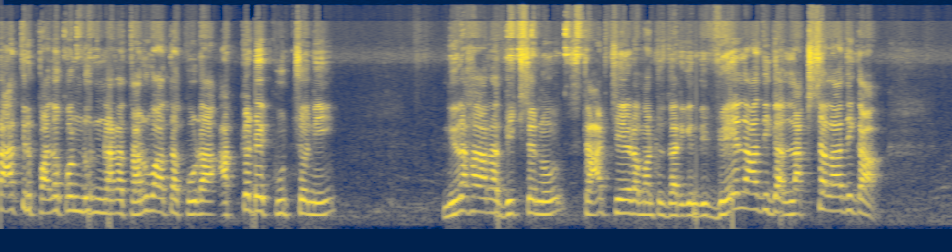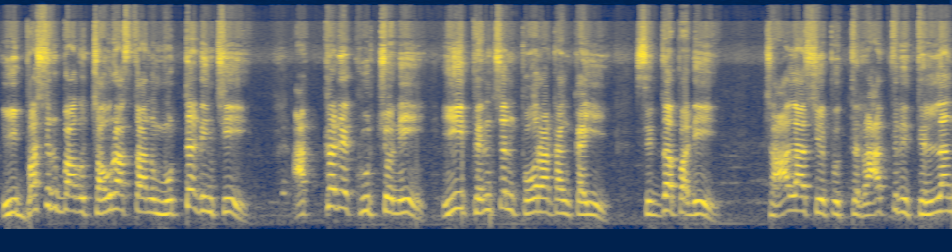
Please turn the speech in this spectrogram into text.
రాత్రి పదకొండున్నర తరువాత కూడా అక్కడే కూర్చొని నిరాహార దీక్షను స్టార్ట్ చేయడం అంటూ జరిగింది. వేలాదిగా లక్షలాదిగా ఈ బషీర్బాగు చౌరస్తాను ముట్టడించి అక్కడే కూర్చొని ఈ పెన్షన్ పోరాటంకై సిద్ధపడి చాలాసేపు రాత్రి తెల్లం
